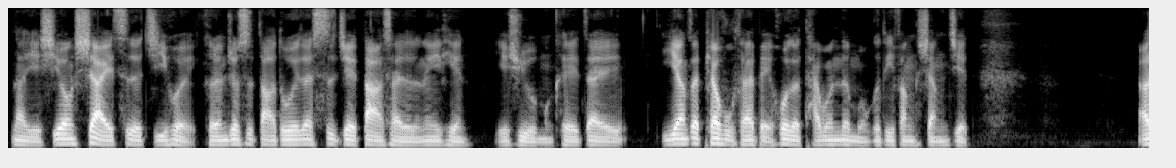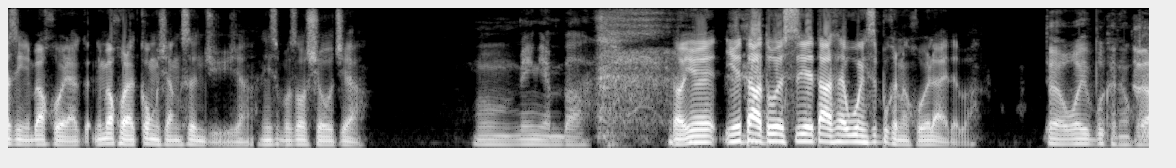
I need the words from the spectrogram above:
那也希望下一次的机会，可能就是大都会在世界大赛的那一天，也许我们可以在。一样在漂浮台北或者台湾的某个地方相见。阿信，你不要回来，你不要回来共襄盛举一下。你什么时候休假？嗯，明年吧。啊，因为因为大多的世界大赛，问是不可能回来的吧？对，我也不可能回去，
